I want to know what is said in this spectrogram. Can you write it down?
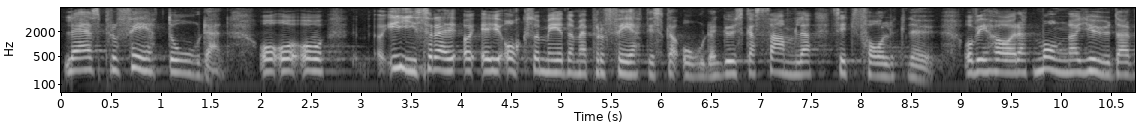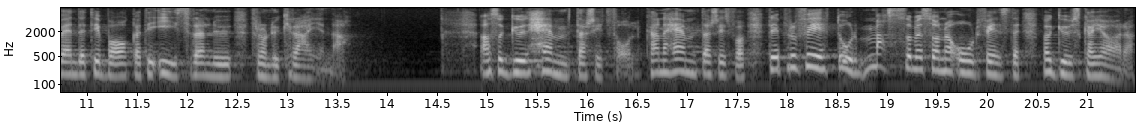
läs profetorden. Och, och, och Israel är ju också med de här profetiska orden. Gud ska samla sitt folk nu. Och vi hör att många judar vänder tillbaka till Israel nu från Ukraina. Alltså Gud hämtar sitt folk, han hämtar sitt folk. Det är profetord, massor med sådana ord finns det vad Gud ska göra.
